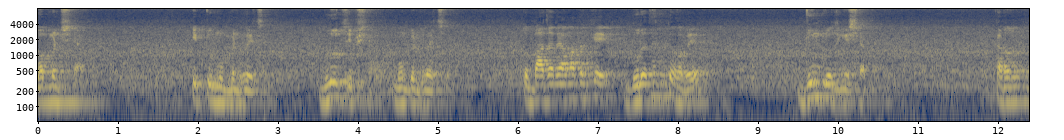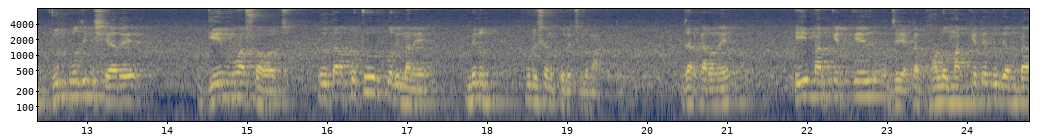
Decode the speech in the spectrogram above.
গভর্নমেন্ট শেয়ার একটু মুভমেন্ট হয়েছে। ব্লু চিপ শেয়ার মুভমেন্ট হয়েছে। তো বাজারে আমাদেরকে দূরে থাকতে হবে জুন ক্লোজিংয়ের শেয়ার থেকে। কারণ জুন ক্লোজিং শেয়ারে গেম হওয়া সহজ, কিন্তু তারা প্রচুর পরিমাণে ম্যানুপুলেশন করেছিল মার্কেটে যার কারণে এই মার্কেটকে যে একটা ভালো মার্কেটে যদি আমরা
